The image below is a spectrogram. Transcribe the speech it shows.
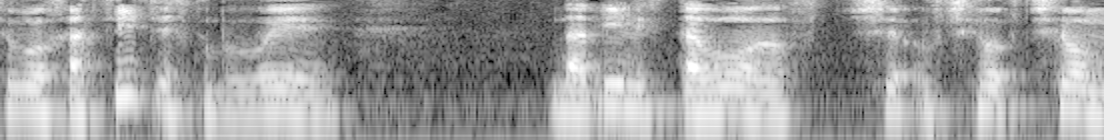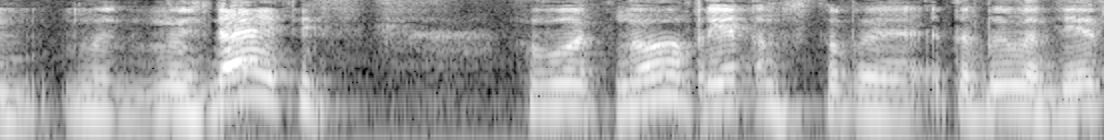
чего хотите, чтобы вы добились того, в, в, в чем нуждаетесь, вот, но при этом, чтобы это было без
